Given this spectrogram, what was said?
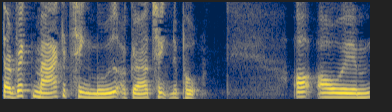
direct marketing måde at gøre tingene på. Og, og øh,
